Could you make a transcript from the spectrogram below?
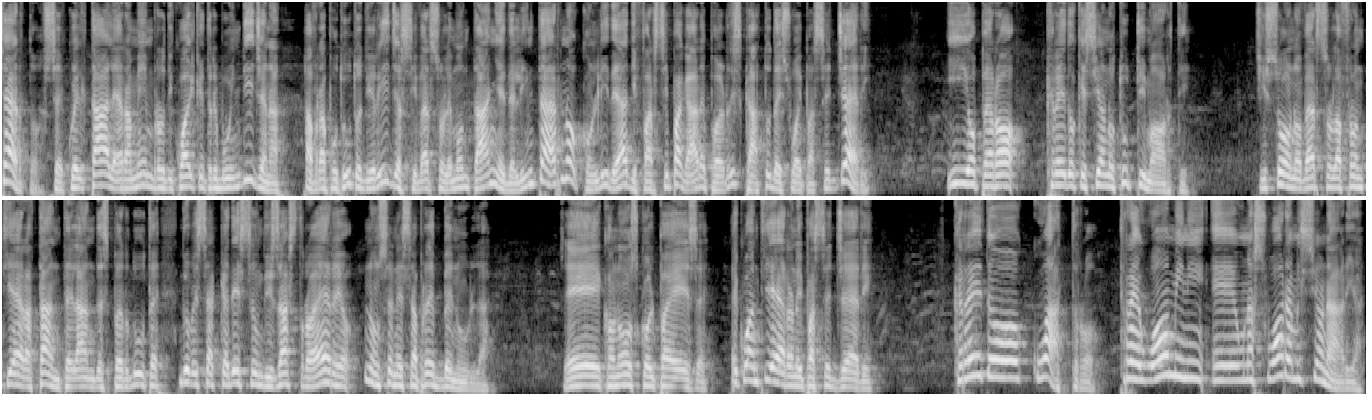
Certo, se quel tale era membro di qualche tribù indigena, avrà potuto dirigersi verso le montagne dell'interno con l'idea di farsi pagare poi il riscatto dai suoi passeggeri. Io però credo che siano tutti morti. Ci sono verso la frontiera tante lande sperdute dove se accadesse un disastro aereo non se ne saprebbe nulla. Sì, conosco il paese. E quanti erano i passeggeri? Credo quattro, tre uomini e una suora missionaria.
